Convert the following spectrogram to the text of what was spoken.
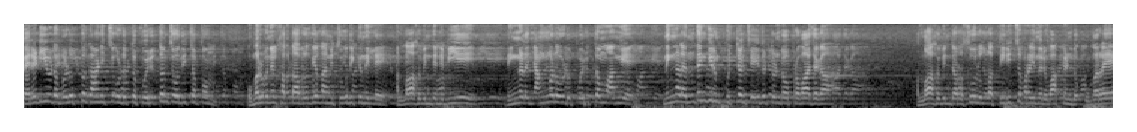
പെരടിയുടെ വെളുപ്പ് കാണിച്ചു കൊടുത്ത് പൊരുത്തം ചോദിച്ചപ്പം ഉമർബുനൽ ഖത്താബ് റളിയല്ലാഹു ചോദിക്കുന്നില്ലേ അള്ളാഹുവിന്റെ നബിയെ നിങ്ങൾ ഞങ്ങളോട് പൊരുത്തം വാങ്ങിയേ നിങ്ങൾ എന്തെങ്കിലും കുറ്റം ചെയ്തിട്ടുണ്ടോ പ്രവാചക? അള്ളാഹുവിന്റെ റസൂലുള്ള തിരിച്ചു പറയുന്ന ഒരു വാക്കുണ്ട് ഉമറേ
